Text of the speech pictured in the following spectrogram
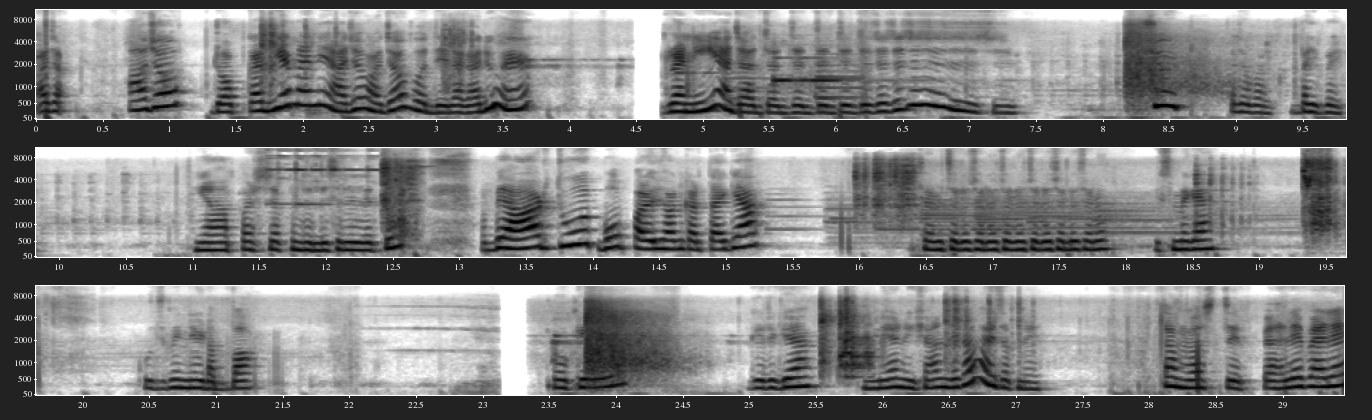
आजा आ जाओ ड्रॉप कर दिया मैंने आ जाओ आ जाओ बहुत देर लगा रही हूँ है ग्रनी आजा आजा शूट आजा भाई भाई भाई यहाँ पर से अपन जल्दी से ले लेते हैं अबे यार तू बहुत परेशान करता है क्या चलो चलो चलो चलो चलो चलो चलो। इसमें क्या है? कुछ भी नहीं, डब्बा। ओके, गिर गया। मेरा निशान देखा भाई अपने इतना मस्त। पहले पहले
